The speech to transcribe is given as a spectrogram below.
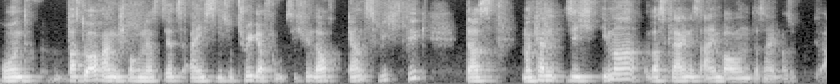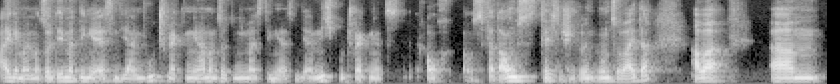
Und was du auch angesprochen hast jetzt, eigentlich sind so Trigger Foods. Ich finde auch ganz wichtig, dass man kann sich immer was Kleines einbauen, das einem, also allgemein, man sollte immer Dinge essen, die einem gut schmecken. Ja, man sollte niemals Dinge essen, die einem nicht gut schmecken, jetzt auch aus verdauungstechnischen Gründen und so weiter. Aber ähm,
